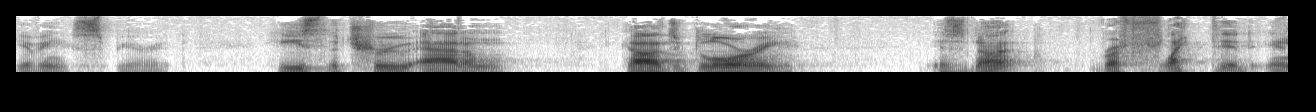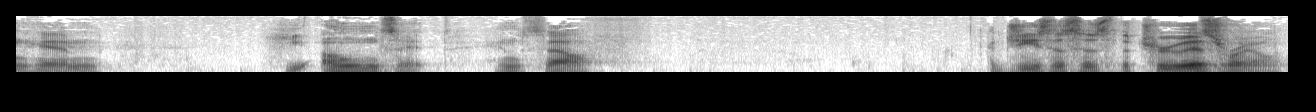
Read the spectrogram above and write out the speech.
giving spirit. He's the true Adam. God's glory is not reflected in him, he owns it himself. Jesus is the true Israel.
